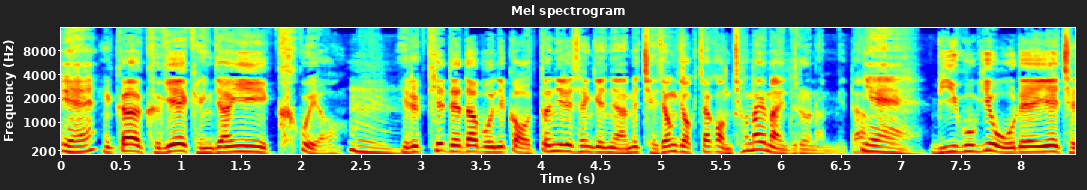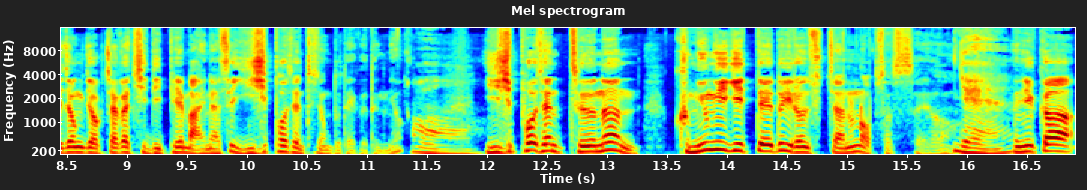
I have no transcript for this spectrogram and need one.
예. 그러니까 그게 굉장히 크고요. 음. 이렇게 되다 보니까 어떤 일이 생겼냐면 재정 적자가 엄청나게 많이 늘어납니다. 예. 미국이 올해의 재정 적자가 GDP의 마이너스 20% 정도 되거든요. 어. 20%는 금융위기 때도 이런 숫자는 없었어요. 예. 그러니까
